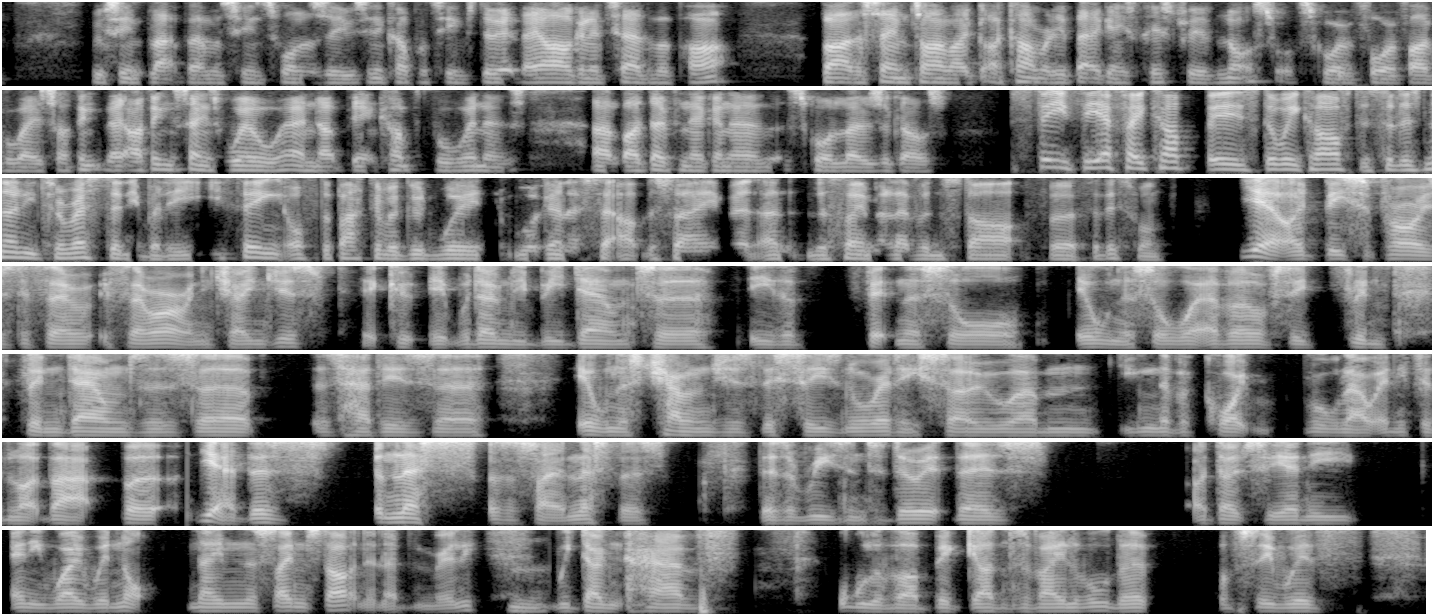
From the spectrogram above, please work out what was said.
we've seen Blackburn, we've seen Swansea, we've seen a couple of teams do it. They are going to tear them apart. But at the same time, I, I, can't really bet against the history of not sort of scoring four or five away. So I think I think Saints will end up being comfortable winners, uh, but I don't think they're going to score loads of goals. Steve, the FA Cup is the week after, so there's no need to rest anybody. You think off the back of a good win, we're going to set up the same and the same eleven start for, for this one? Yeah, I'd be surprised if there if there are any changes. It could it would only be down to either fitness or illness or whatever. Obviously, Flynn Flynn Downes has uh, has had his uh, illness challenges this season already, so um, you can never quite rule out anything like that. But yeah, there's unless, as I say, unless there's there's a reason to do it, there's I don't see any any way we're not naming the same starting eleven. Really, mm. we don't have all of our big guns available. That obviously with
